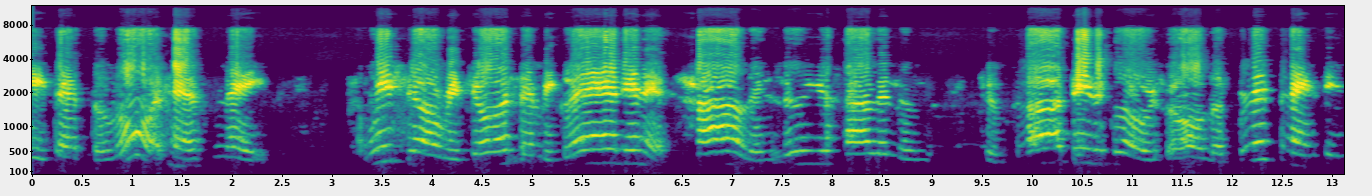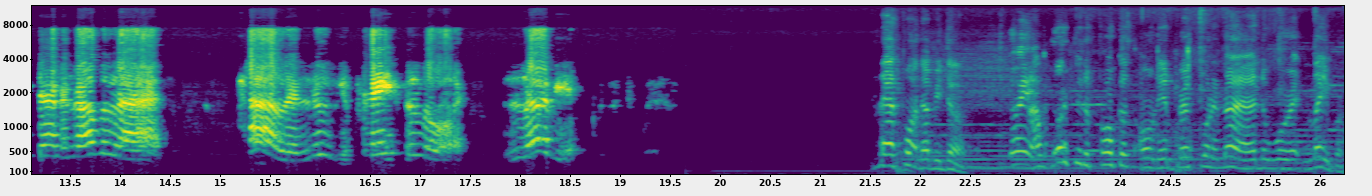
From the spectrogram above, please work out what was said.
day that the Lord has made. We shall rejoice and be glad in it. Hallelujah, hallelujah. To God be the glory for all the good things he's done in our lives. Hallelujah. Praise the Lord. Love you. Last point, I'll be done. Go ahead. I want you to focus on in verse 29, the word labor.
